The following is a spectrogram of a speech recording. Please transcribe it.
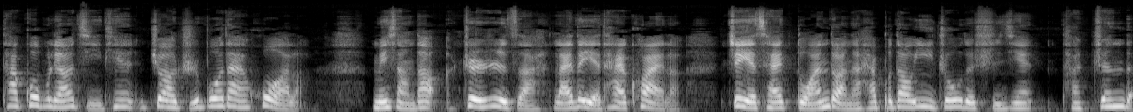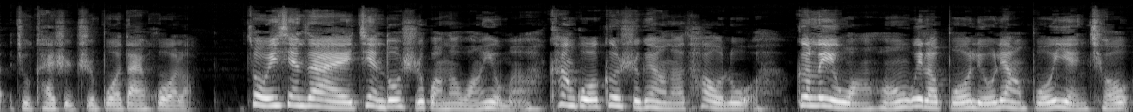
他过不了几天就要直播带货了，没想到这日子啊来的也太快了，这也才短短的还不到一周的时间，他真的就开始直播带货了。作为现在见多识广的网友们啊，看过各式各样的套路。各类网红为了博流量、博眼球，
